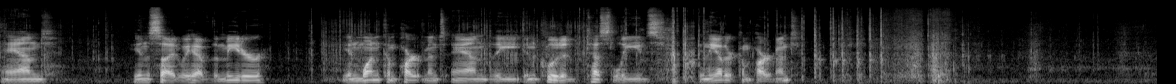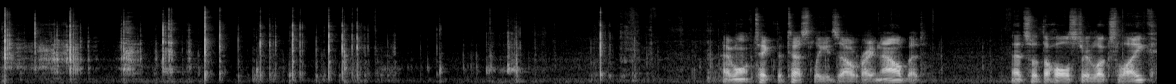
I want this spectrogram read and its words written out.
And inside we have the meter in one compartment and the included test leads in the other compartment. I won't take the test leads out right now, but that's what the holster looks like.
